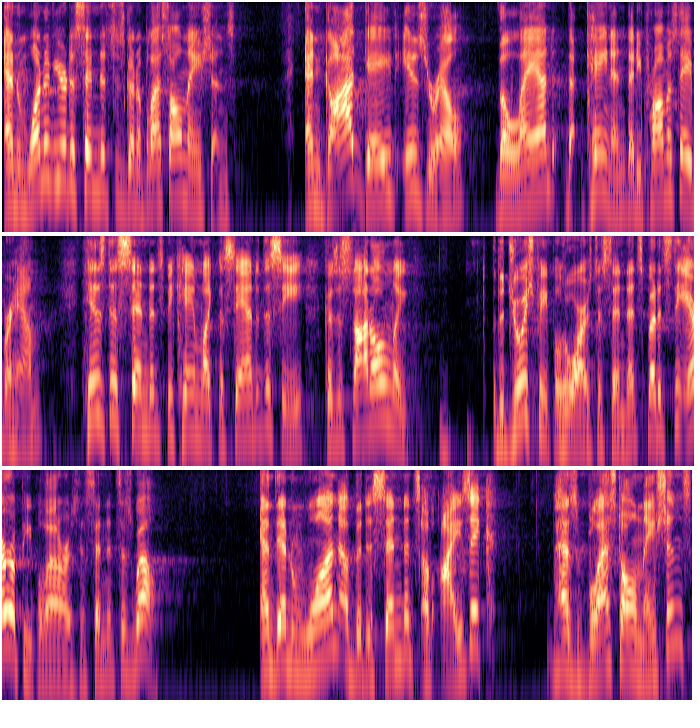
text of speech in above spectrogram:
and one of your descendants is going to bless all nations. And God gave Israel the land, that Canaan, that he promised Abraham. His descendants became like the sand of the sea, because it's not only the Jewish people who are his descendants, but it's the Arab people that are his descendants as well. And then one of the descendants of Isaac has blessed all nations.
